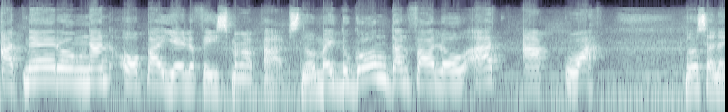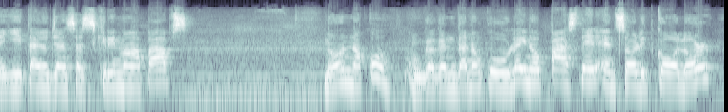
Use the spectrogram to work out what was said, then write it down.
At merong non-opa yellow face mga paps no? May dugong dan follow at aqua no? Sa nakikita nyo dyan sa screen mga paps. No? Nako ang gaganda ng kulay no? Pastel and solid color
